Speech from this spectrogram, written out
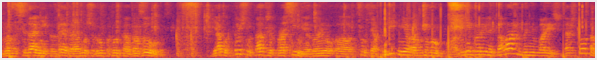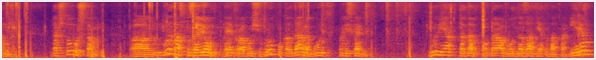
на заседании, когда эта рабочая группа только образовывалась, я вот точно так же просил, я говорил, слушайте, а включите мне рабочую группу. А мне говорили, да ладно, Данил Борисович, да что там, да что уж там, мы вас позовем на эту рабочую группу, когда она будет происходить. Ну, я тогда полтора года назад я тогда поверил,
